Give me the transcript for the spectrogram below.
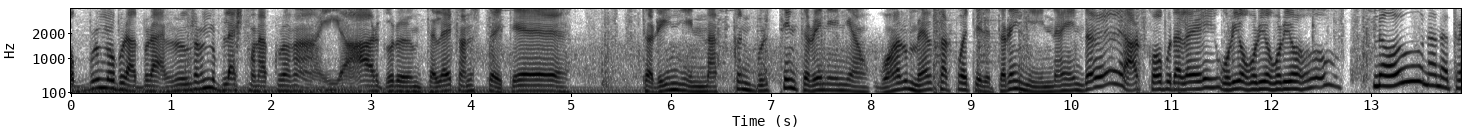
ಒಬ್ರನ್ನೂ ಬಿಡೋದು ಬಿಡ ಎಲ್ಲರನ್ನು ಬ್ಲಾಸ್ಟ್ ಮಾಡಾಕ್ಬಿಡೋಣ ಯಾರು ಗುರು ತಲೆ ಕಾಣಿಸ್ತೈತೆ ನಕ್ಕನ್ ಬಿಡ್ತೀನಿ ನೀನ್ ಒಳ ಮೇಲೆ ಕರ್ಕೊಯ್ತಿದೆ ತಡಿ ನೀನ್ ಹಿಂದೆ ಆಡ್ಕೋಬಿಡಲ್ಲ ಹೊಡಿಯೋ ಹೊಡಿಯೋ ಹೊಡಿಯೋ. ನೋ ನನ್ನ ಹತ್ರ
